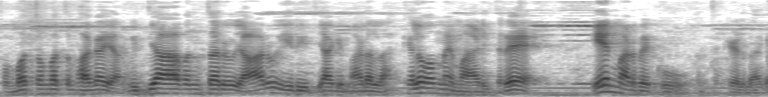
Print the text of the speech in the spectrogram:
ತೊಂಬತ್ತೊಂಬತ್ತು ಭಾಗ, ಯ- ವಿದ್ಯಾವಂತರು ಯಾರೂ ಈ ರೀತಿಯಾಗಿ ಮಾಡಲ್ಲ. ಕೆಲವೊಮ್ಮೆ ಮಾಡಿದರೆ ಏನು ಮಾಡಬೇಕು ಅಂತ ಕೇಳಿದಾಗ,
